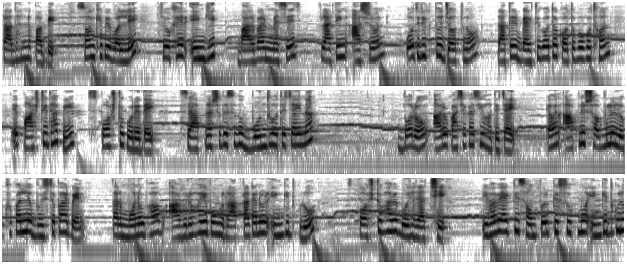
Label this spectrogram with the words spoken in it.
প্রাধান্য পাবে। সংক্ষেপে বললে, চোখের ইঙ্গিত, বারবার মেসেজ, ফ্ল্যাটিং আচরণ অতিরিক্ত যত্ন, রাতের ব্যক্তিগত কথোপকথন এ পাঁচটি ধাপই স্পষ্ট করে দেয়। সে আপনার সাথে শুধু বন্ধু হতে চায় না, বরং আরও কাছাকাছি হতে চাই এখন আপনি সবগুলো লক্ষ্য করলে বুঝতে পারবেন তার মনোভাব, আগ্রহ এবং রাত কাটানোর ইঙ্গিতগুলো স্পষ্টভাবে বোঝা যাচ্ছে। এভাবে একটি সম্পর্কে সূক্ষ্ম ইঙ্গিতগুলো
